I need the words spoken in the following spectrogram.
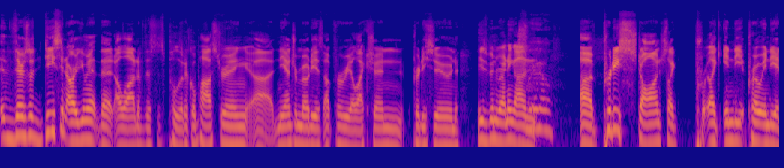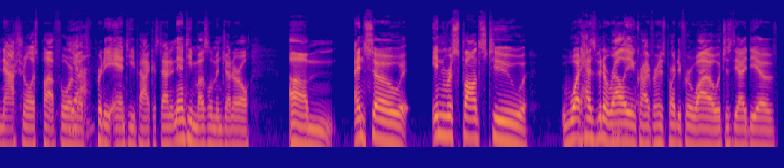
there's a decent argument that a lot of this is political posturing. Uh, Narendra Modi is up for re-election pretty soon. He's been running on True. a pretty staunch, like pr- like India pro India nationalist platform Yeah. that's pretty anti-Pakistan and anti-Muslim in general. Um, and so, in response to what has been a rallying cry for his party for a while, which is the idea of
